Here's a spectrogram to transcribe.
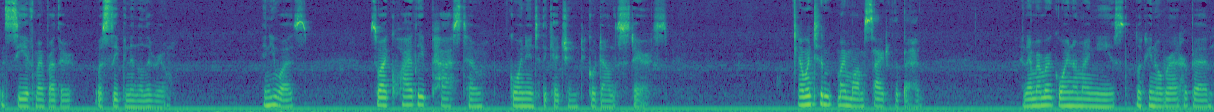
and see if my brother was sleeping in the living room. And he was. So I quietly passed him, going into the kitchen to go down the stairs. I went to my mom's side of the bed, and I remember going on my knees, looking over at her bed,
